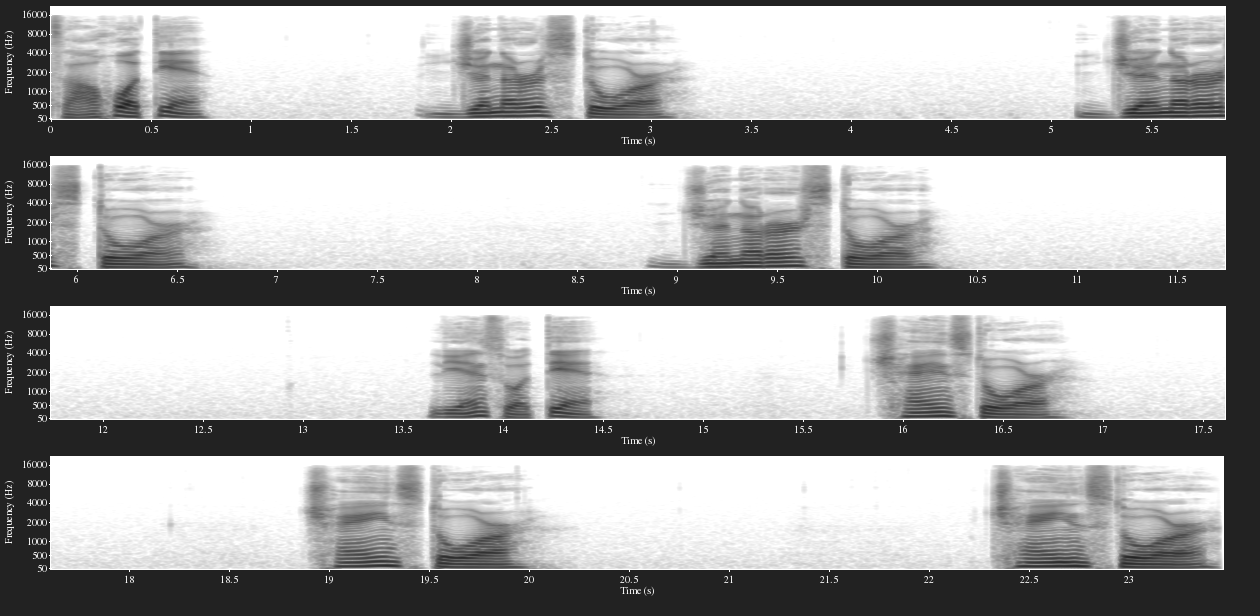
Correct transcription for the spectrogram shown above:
杂货店 general store general store general store 连锁店 chain store chain store chain store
